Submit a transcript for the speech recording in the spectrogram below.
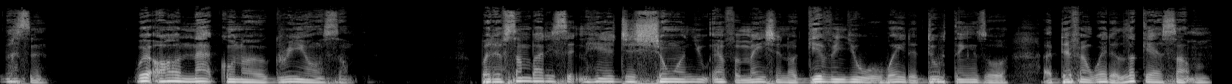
Listen, we're all not going to agree on something. But if somebody's sitting here just showing you information or giving you a way to do things or a different way to look at something,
